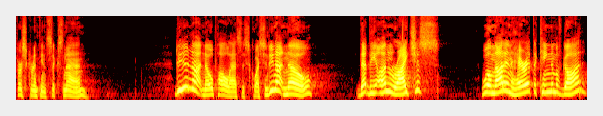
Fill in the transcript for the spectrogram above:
1 Corinthians 6 9. Do you not know, Paul asked this question, do you not know that the unrighteous will not inherit the kingdom of God?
